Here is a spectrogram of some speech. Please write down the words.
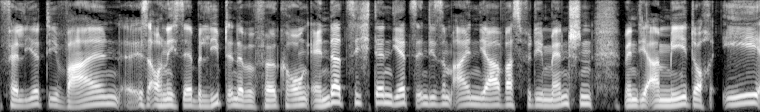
verliert die Wahlen, ist auch nicht sehr beliebt in der Bevölkerung. Ändert sich denn jetzt in diesem einen Jahr was für die Menschen, wenn die Armee doch eh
